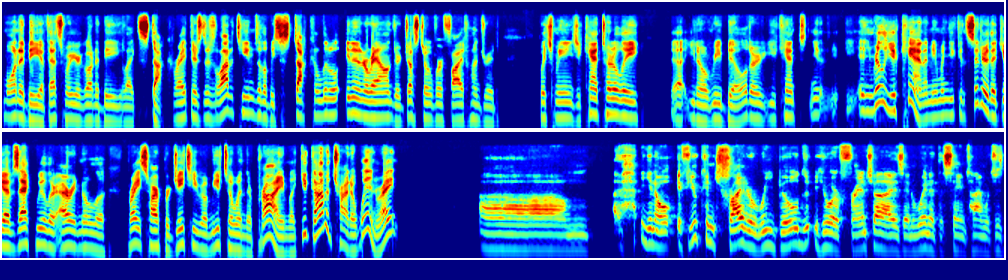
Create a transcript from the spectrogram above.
want to be if that's where you're going to be like stuck, right? There's there's a lot of teams that'll be stuck a little in and around or just over 500, which means you can't totally uh, you know rebuild or you can't you and really you can. I mean, when you consider that you have Zack Wheeler, Aaron Nola, Bryce Harper, JT Realmuto in their prime, like you got to try to win, right? Um you know, if you can try to rebuild your franchise and win at the same time, which is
